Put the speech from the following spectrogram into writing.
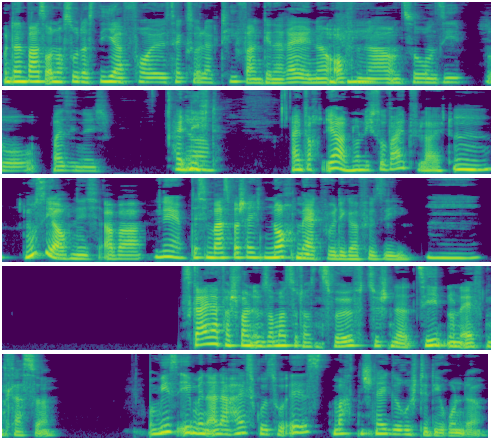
Und dann war es auch noch so, dass die ja voll sexuell aktiv waren, generell, ne? Mhm. Offener und so. Und sie so, weiß ich nicht. Halt ja. nicht. Einfach, ja, nur nicht so weit vielleicht. Mhm. Muss sie auch nicht, aber nee. deswegen war es wahrscheinlich noch merkwürdiger für sie. Mhm. Skylar verschwand im Sommer 2012 zwischen der 10. und 11. Klasse. Und wie es eben in einer Highschool so ist, machten schnell Gerüchte die Runde.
